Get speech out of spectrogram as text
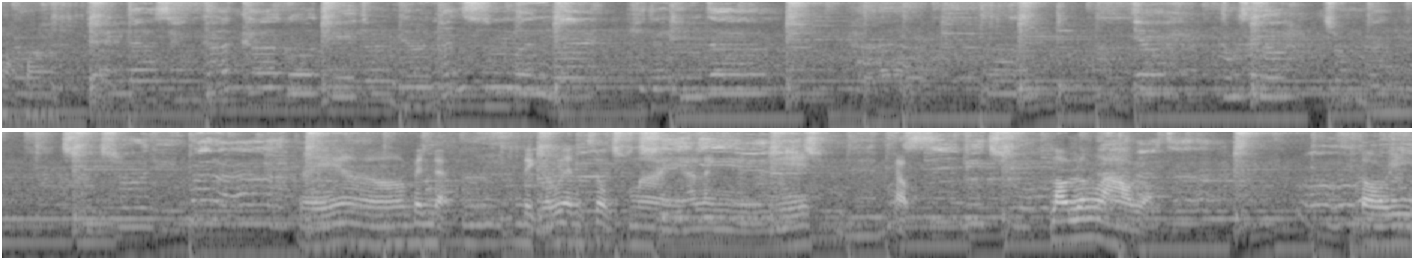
หลอกมาก ด็กนักเรียนจบใหม่อะไรอย่างนี้แบบเล่าเรื่องราวหรอสตอรี่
